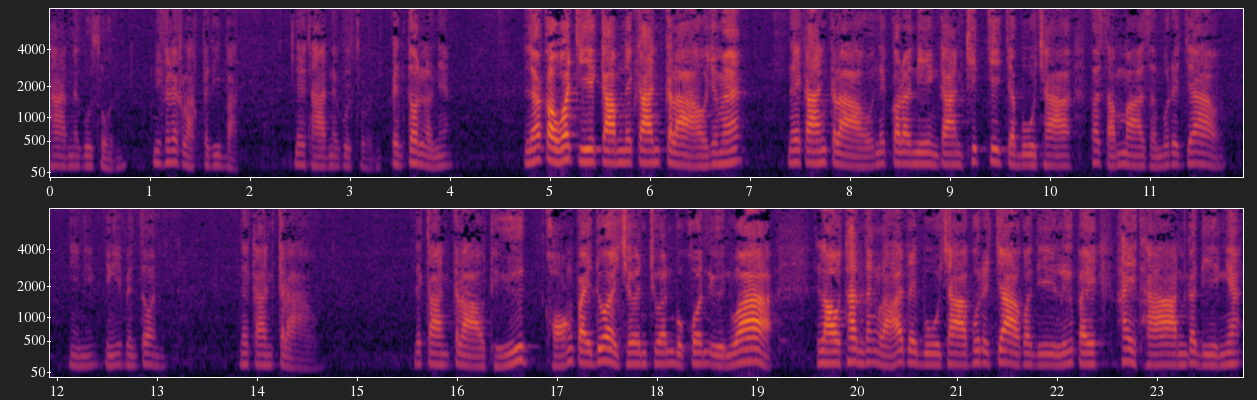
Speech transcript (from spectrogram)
ทานกุศล นี่เขาเรียกหลักปฏิบัติในทานในกุศลเป็นต้นเหล่านี้แล้วก็วจีกรรมในการกล่าวใช่ไหมในการกล่าวในกรณีการคิดที่จะบูชาพระสัมมาสัมพุทธเจ้านี่นี่อย่างนี้เป็นต้น ในการกล่าว ในการกล่าวถือของไปด้วยเชิญชวนบุคคลอื่นว่า เราท่านทั้งหลายไปบูชาพระเจ้าก็ดี หรือไปให้ทานก็ดีเงี้ย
